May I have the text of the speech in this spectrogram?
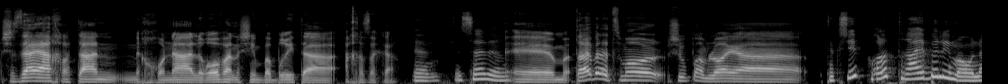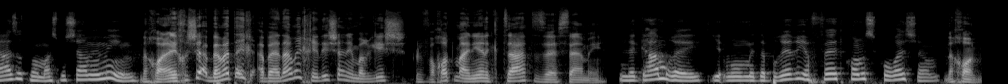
שזה היה החלטה נכונה לרוב האנשים בברית החזקה. כן, בסדר. אה, tribal עצמו, שוב פעם, לא היה... תקשיב, כל ה tribal ים, העונה הזאת ממש משעממים. נכון, אני חושב, באמת הבן אדם היחידי שאני מרגיש לפחות מעניין קצת זה סמי. לגמרי, הוא מדברר יפה את כל מה שקורה שם. נכון,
